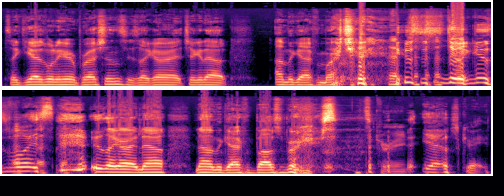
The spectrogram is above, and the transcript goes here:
He's like, "You guys want to hear impressions?" He's like, "All right, check it out." I'm the guy from Archer. He's just doing his voice. He's like, "All right, now, now I'm the guy from Bob's Burgers." That's great. yeah, it was great.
